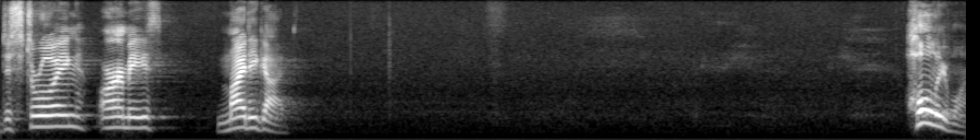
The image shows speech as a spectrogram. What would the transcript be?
destroying armies, mighty God. Holy One,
